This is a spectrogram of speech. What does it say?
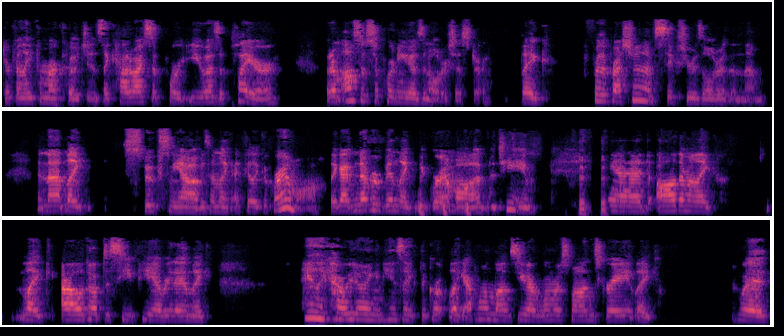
differently from our coaches. Like, how do I support you as a player? But I'm also supporting you as an older sister. Like, for the freshmen, I'm six years older than them. And that like spooks me out because I'm like, I feel like a grandma. Like I've never been like the grandma of the team. And all of them are like, like I'll go up to CP every day. I'm like, hey, like how are we doing? And he's like, the girl, like everyone loves you. Everyone responds great. Like with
